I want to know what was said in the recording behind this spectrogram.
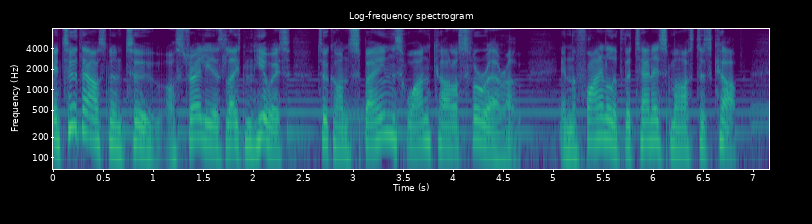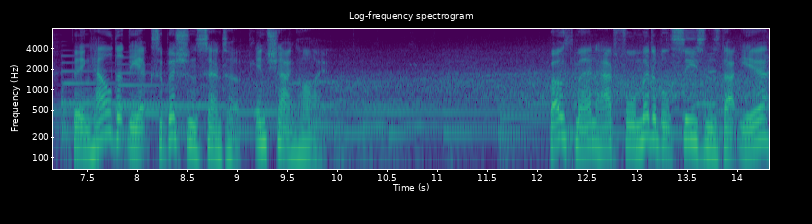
In 2002, Australia's Lleyton Hewitt took on Spain's Juan Carlos Ferrero in the final of the Tennis Masters Cup, being held at the Exhibition Centre in Shanghai. Both men had formidable seasons that year,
